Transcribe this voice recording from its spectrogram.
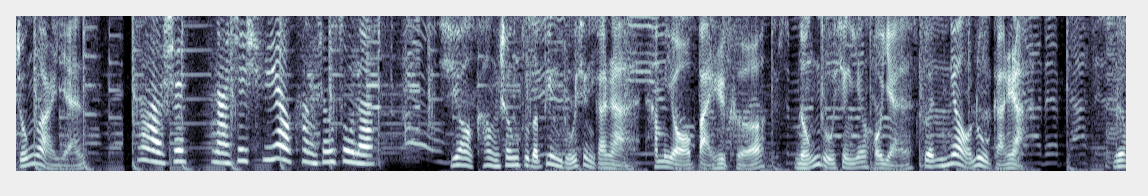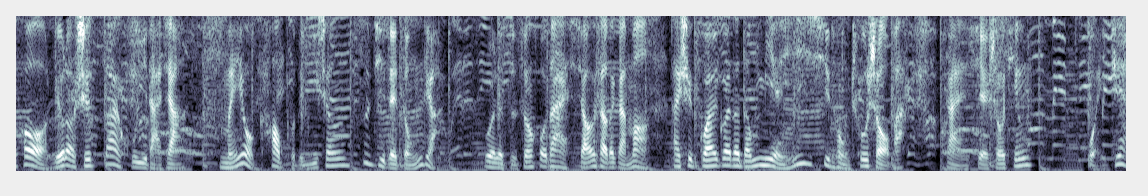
中耳炎。那老师，哪些需要抗生素呢？需要抗生素的病毒性感染，它们有百日咳、脓毒性咽喉炎和尿路感染。最后，刘老师再呼吁大家：没有靠谱的医生，自己得懂点儿。为了子孙后代，小小的感冒还是乖乖的等免疫系统出手吧。感谢收听，回见。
